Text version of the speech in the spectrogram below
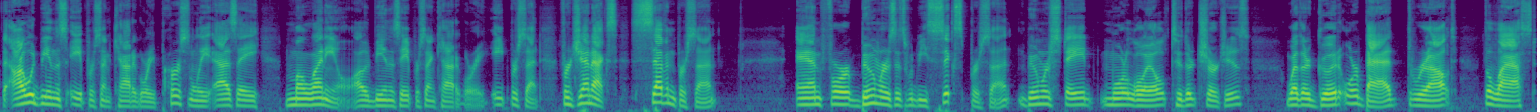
that I would be in this 8% category personally as a millennial. I would be in this 8% category. 8%. For Gen X, 7%. And for boomers, this would be 6%. Boomers stayed more loyal to their churches whether good or bad, throughout the last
